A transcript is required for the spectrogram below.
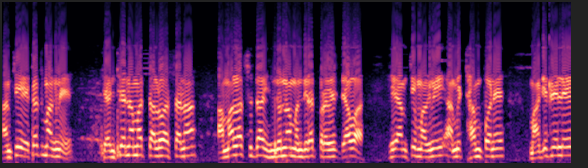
आमची एकच मागणी आहे त्यांचे नमाज चालू असताना आम्हाला सुद्धा हिंदूंना मंदिरात प्रवेश द्यावा ही आमची मागणी. आम्ही ठामपणे मागितलेले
